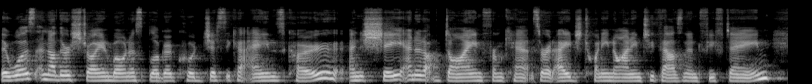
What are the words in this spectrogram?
There was another Australian wellness blogger called Jessica Ainscough, and she ended up dying from cancer at age 29 in 2015.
